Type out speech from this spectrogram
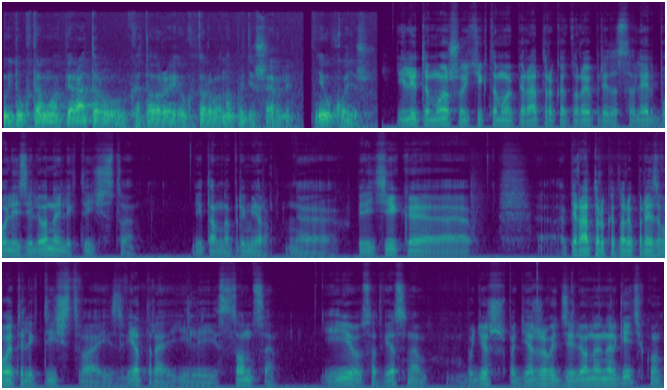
Уйду к тому оператору, который, у которого оно подешевле. И уходишь. Или ты можешь уйти к тому оператору, который предоставляет более зеленое электричество. И там, например, э, перейти к э, оператору, который производит электричество из ветра или из солнца. И, соответственно, будешь поддерживать зеленую энергетику.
